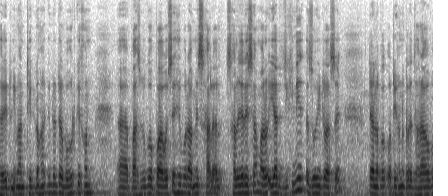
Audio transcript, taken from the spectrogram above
হেৰিটো ইমান ঠিক নহয় কিন্তু তেওঁ বহুতকেইখন পাছবুকো পোৱা গৈছে। সেইবোৰ আমি চাল চালি জাৰি চাম আৰু ইয়াত যিখিনি জড়িত আছে তেওঁলোকক অতি সোনকালে ধৰা হ'ব।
